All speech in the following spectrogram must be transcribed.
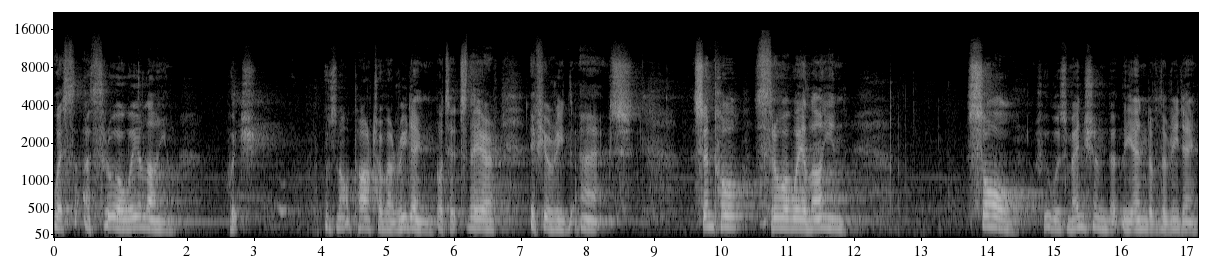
with a throwaway line, which was not part of a reading, but it's there if you read Acts. Simple throwaway line. Saul, who was mentioned at the end of the reading,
